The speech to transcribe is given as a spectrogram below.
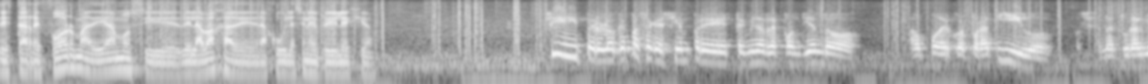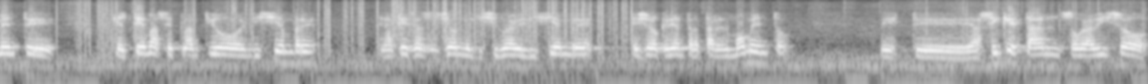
de esta reforma, digamos, y de, de la baja de las jubilaciones de privilegio. Sí, pero lo que pasa es que siempre terminan respondiendo a un poder corporativo. O sea, naturalmente que el tema se planteó en diciembre, en aquella sesión del 19 de diciembre, ellos lo querían tratar en el momento. Este, así que están sobre aviso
